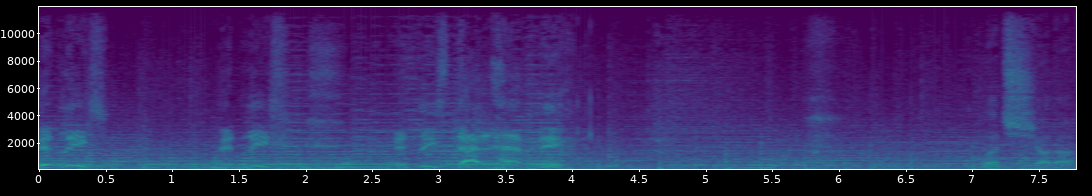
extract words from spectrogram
At least, at least, at least that'd have it in. Let's shut up.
